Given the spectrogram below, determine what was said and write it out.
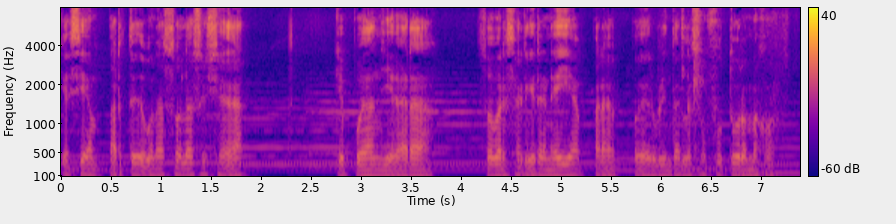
que sean parte de una sola sociedad que puedan llegar a sobresalir en ella para poder brindarles un futuro mejor.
